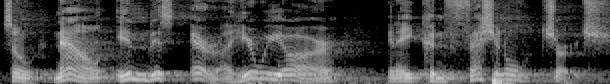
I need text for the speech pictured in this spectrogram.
So now, in this era, here we are in a confessional church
